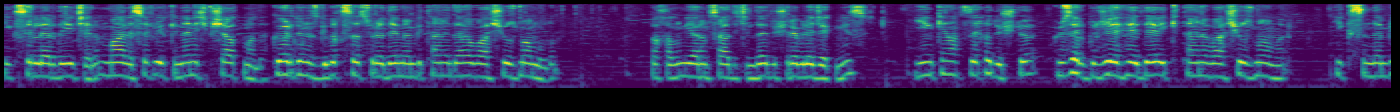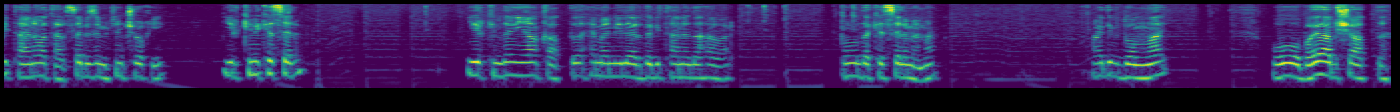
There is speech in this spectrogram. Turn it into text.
İksirleri de içelim. Maalesef ilkinden hiçbir şey atmadı. Gördüğünüz gibi kısa sürede hemen bir tane daha vahşi uzman buldum. Bakalım yarım saat içinde düşürebilecek miyiz? Yinkin zırhı düştü. Güzel bu CHD iki tane vahşi uzman var. İkisinden bir tane atarsa bizim için çok iyi. İlkini keselim. İlkinden yan kattı. Hemen ileride bir tane daha var. Bunu da keselim hemen. Haydi bir donlay. Oo bayağı bir şey attı.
